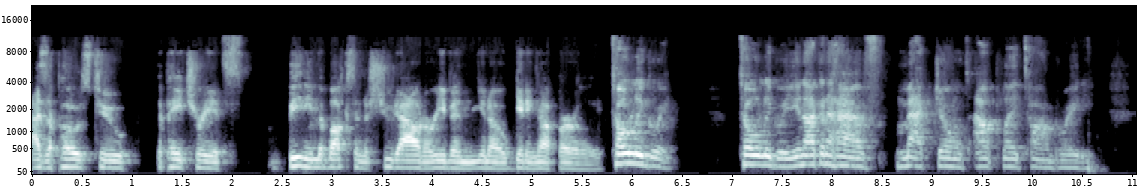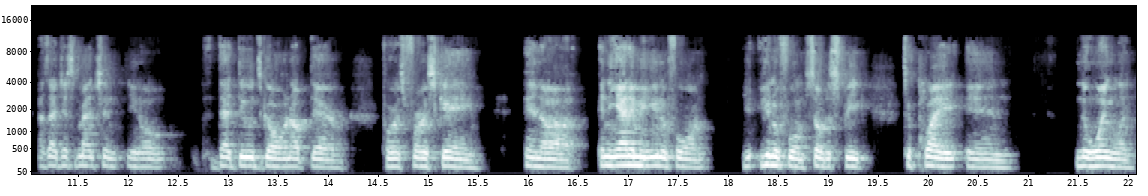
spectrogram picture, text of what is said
as opposed to the Patriots beating the Bucs in a shootout or even, you know, getting up early. Totally agree. Totally agree. You're not going to have Mac Jones outplay Tom Brady. As I just mentioned, you know, that dude's going up there for his first game in uh in the enemy uniform uniform so to speak to play in New England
